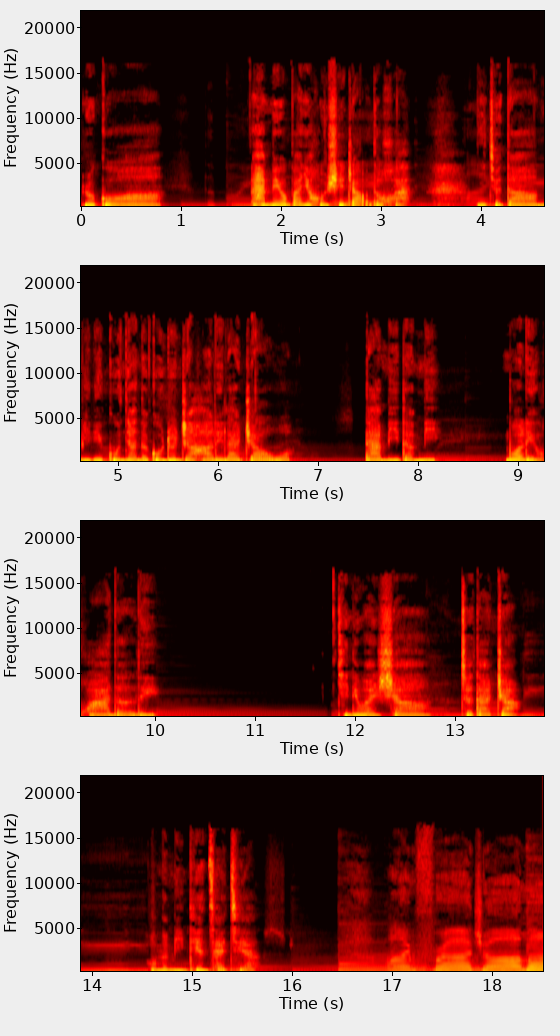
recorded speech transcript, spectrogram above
如果还没有把你哄睡着的话，你就到米粒姑娘的公众账号里来找我。大米的米，茉莉花的莉。今天晚上就到这儿，我们明天再见。imperfect as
